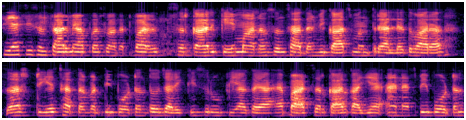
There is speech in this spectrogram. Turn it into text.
सीएससी संसार में आपका स्वागत। भारत सरकार के मानव संसाधन विकास मंत्रालय द्वारा राष्ट्रीय छात्रवृत्ति पोर्टल 2021 शुरू किया गया है। भारत सरकार का यह NSP portal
